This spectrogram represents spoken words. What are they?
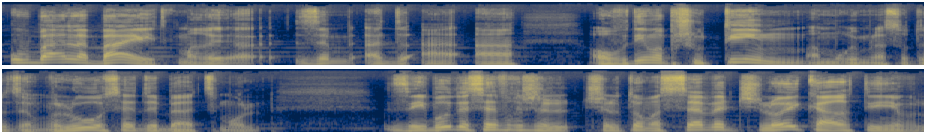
הוא בעל הבית, כלומר, זה, העובדים הפשוטים אמורים לעשות את זה, אבל הוא עושה את זה בעצמו. זה עיבוד הספר של, של תומאס סווד, שלא הכרתי, אבל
